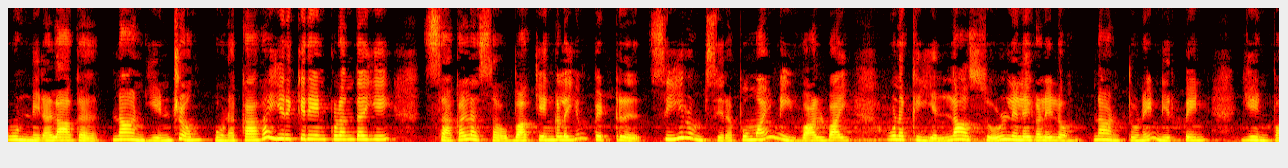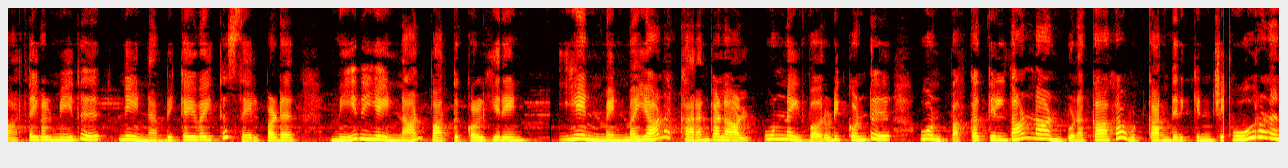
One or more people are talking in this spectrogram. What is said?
உன் நிழலாக நான் என்றும் உனக்காக இருக்கிறேன் குழந்தையே. சகல சௌபாக்கியங்களையும் பெற்று சீரும் சிறப்புமாய் நீ வாழ்வாய். உனக்கு எல்லா சூழ்நிலைகளிலும் நான் துணை நிற்பேன். என் வார்த்தைகள் மீது நீ நம்பிக்கை வைத்து செயல்பட. மீதியை நான் பார்த்துக்கொள்கிறேன். என் மென்மையான கரங்களால் உன்னை வருடிக்கொண்டு உன் பக்கத்தில்தான் நான் உனக்காக உட்கார்ந்திருக்கின்றேன். பூரண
